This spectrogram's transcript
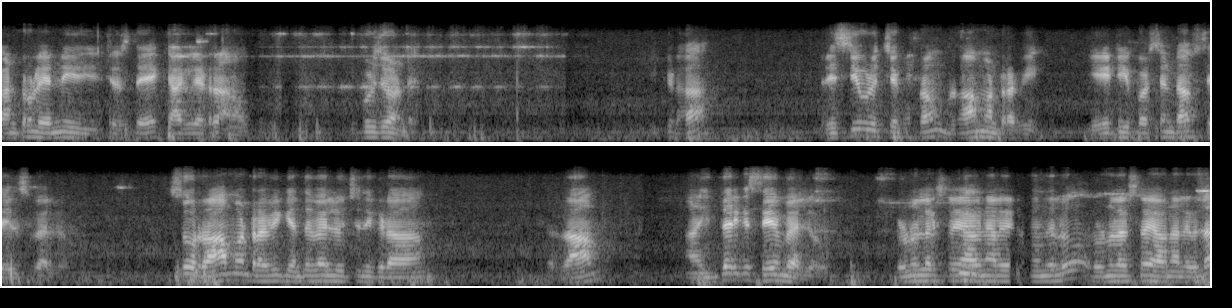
కంట్రోల్ ఎన్ని చేస్తే క్యాలిక్యులేటర్ ఆన్ అవుతుంది. ఇప్పుడు చూడండి. ఇక్కడ received cheque from Ram and Ravi eighty percent of sales value so Ram and రవికి ఎంత వాల్యూ వచ్చింది ఇక్కడ? రామ్ ఇద్దరికి సేమ్ వాల్యూ రెండు లక్షల యాభై నాలుగు ఎనిమిది వందలు రెండు లక్షల యాభై నాలుగు వేల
